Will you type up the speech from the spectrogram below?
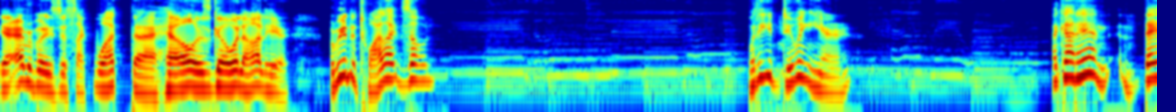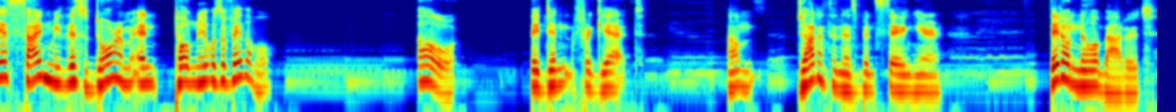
yeah, everybody's just like, what the hell is going on here? Are we in the Twilight Zone? What are you doing here? I got in. They assigned me this dorm and told me it was available. Oh, they didn't forget. Um, Jonathan has been staying here. They don't know about it.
